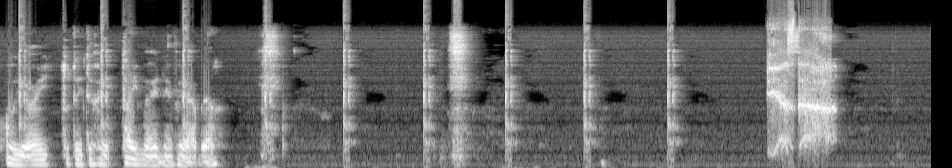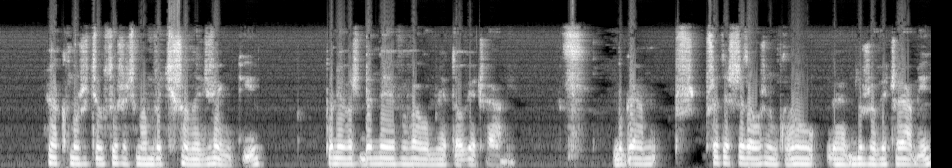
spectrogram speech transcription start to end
Ojej, tutaj trochę timer nie wyrabia. Jazda. Jak możecie usłyszeć, mam wyciszone dźwięki, ponieważ denerwowało mnie to wieczorami. Bo grałem, przed jeszcze założeniem kanału, grałem dużo wieczorami.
